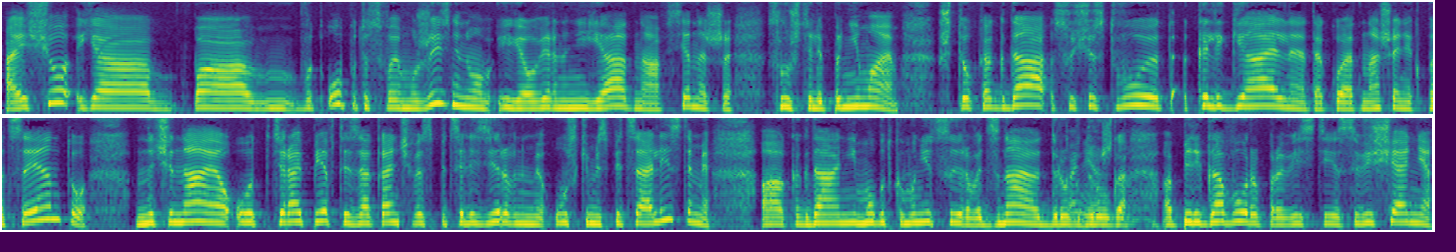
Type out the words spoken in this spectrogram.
А еще я по вот опыту своему жизненному, и я уверена, не я одна, а все наши слушатели понимаем, что когда существует коллегиальное такое отношение к пациенту, начиная от терапевта и заканчивая специализированными узкими специалистами, а, когда они могут коммуницировать, знают друг Конечно. друга, а, переговоры провести, совещания,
